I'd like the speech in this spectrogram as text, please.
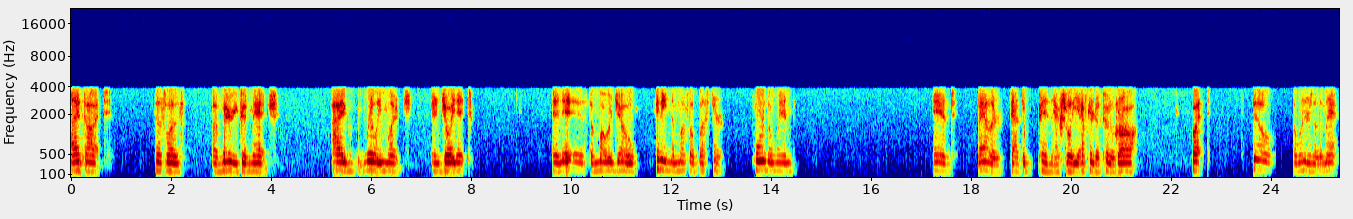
I thought this was a very good match. I really much enjoyed it. And it is Samoa Joe hitting the muscle buster for the win and Balor got the pin actually after the coup de grace. But still, the winners of the match,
